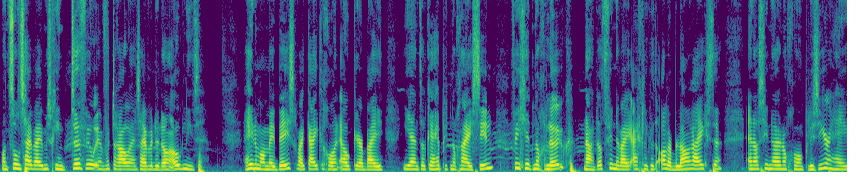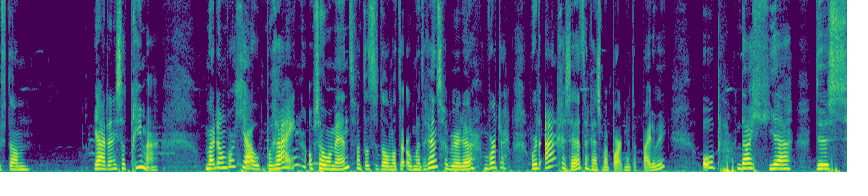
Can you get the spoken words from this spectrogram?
Want soms zijn wij misschien te veel in vertrouwen en zijn we er dan ook niet helemaal mee bezig. Wij kijken gewoon elke keer bij Jent, oké, heb je het nog naar je zin? Vind je het nog leuk? Nou, dat vinden wij eigenlijk het allerbelangrijkste. En als hij daar nog gewoon plezier in heeft, dan, ja, dan is dat prima. Maar dan wordt jouw brein op zo'n moment, want dat is dan wat er ook met Rens gebeurde, wordt, er, wordt aangezet. En Rens mijn partner, by the way op dat je dus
